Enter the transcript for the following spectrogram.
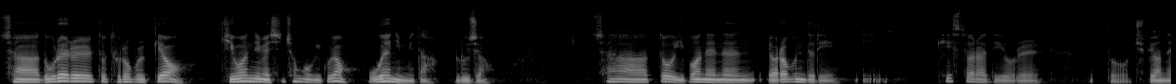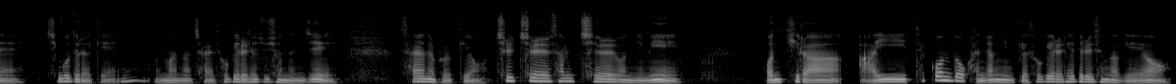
자 노래를 또 들어볼게요. 기원님의 신청곡이고요. 오왠입니다. Loser. 자, 또 이번에는 여러분들이 이 Kiss the Radio를 또 주변의 친구들에게 얼마나 잘 소개를 해주셨는지 사연을 볼게요. 7737번님이 원키라 아이 태권도 관장님께 소개를 해드릴 생각이에요.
